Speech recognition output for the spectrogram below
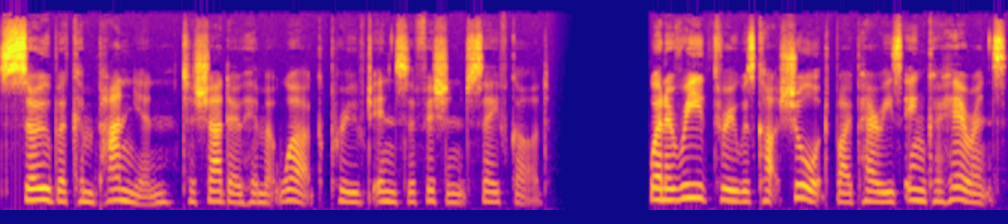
sober companion to shadow him at work proved insufficient safeguard. When a read through was cut short by Perry's incoherence,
